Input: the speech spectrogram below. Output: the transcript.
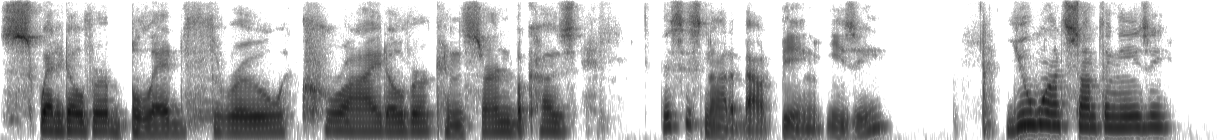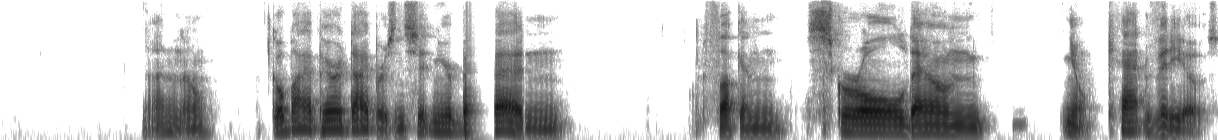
sweated over, bled through, cried over, concerned because this is not about being easy. You want something easy? I don't know. Go buy a pair of diapers and sit in your bed and fucking scroll down, you know, cat videos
